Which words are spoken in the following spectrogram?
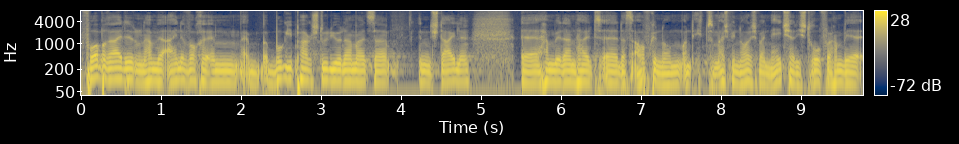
vorbereitet und haben wir eine Woche im äh, Boogie Park Studio damals da in Steile äh, haben wir dann halt äh, das aufgenommen und ich, zum Beispiel neulich bei Nature die Strophe haben wir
